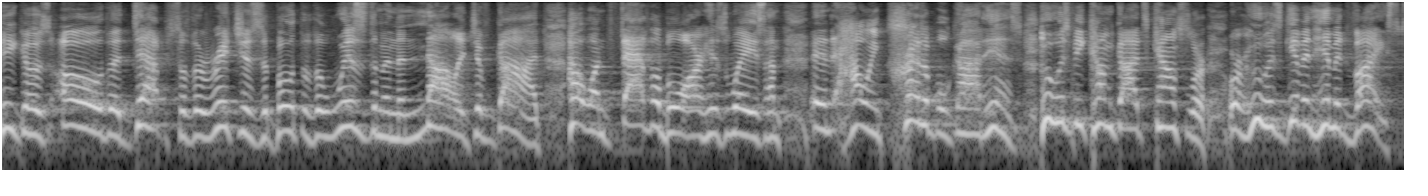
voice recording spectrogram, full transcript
He goes, Oh, the depths of the riches of both of the wisdom and the knowledge of God. How unfathomable are his ways and, and how incredible God is. Who has become God's counselor or who has given him advice?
